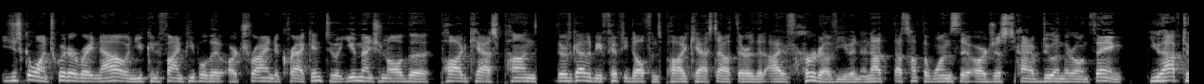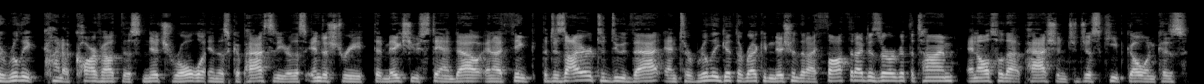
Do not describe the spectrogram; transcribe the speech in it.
you just go on Twitter right now and you can find people that are trying to crack into it. You mentioned all the podcast puns. There's got to be 50 Dolphins podcast out there that I've heard of even, and not, that's not the ones that are just kind of doing their own thing you have to really kind of carve out this niche role in this capacity or this industry that makes you stand out. And I think the desire to do that and to really get the recognition that I thought that I deserved at the time and also that passion to just keep going. Cause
